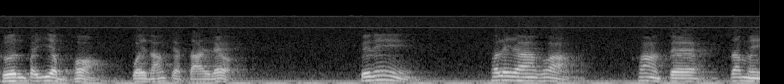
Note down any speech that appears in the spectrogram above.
คืนไปเยี่ยมพ่อป่วยหนังจะตายแล้ว ทีนี้ภรรยาก็ข้าแต่สามี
